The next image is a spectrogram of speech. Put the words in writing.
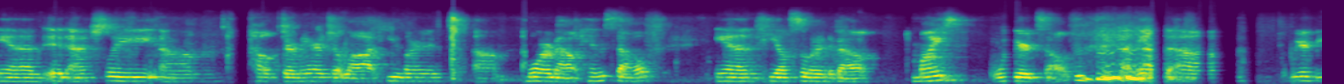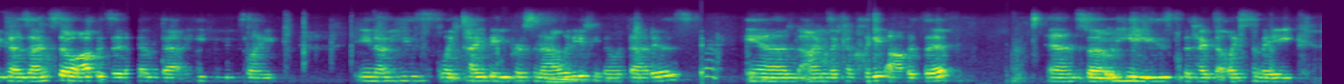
and it actually um, helped our marriage a lot. He learned um, more about himself, and he also learned about my weird self. and, um, weird because I'm so opposite him that he's like, you know, he's like type A personality, if you know what that is. And I'm the complete opposite. And so he's the type that likes to make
